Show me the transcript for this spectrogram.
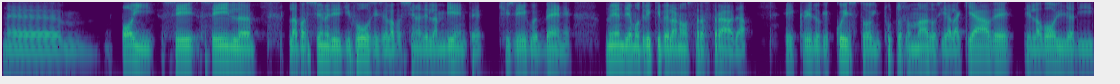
Eh, poi se, se il, la passione dei tifosi, se la passione dell'ambiente ci segue, bene, noi andiamo dritti per la nostra strada e credo che questo in tutto sommato sia la chiave e la voglia di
